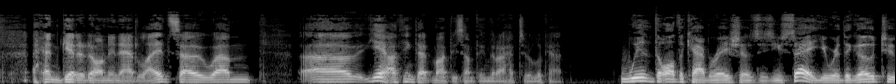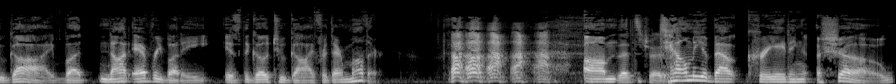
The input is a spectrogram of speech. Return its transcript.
and get it on in Adelaide. So, um, uh, yeah, I think that might be something that I have to look at with all the cabaret shows, as you say, you were the go to guy, but not everybody is the go to guy for their mother. um, That's true. Tell me about creating a show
